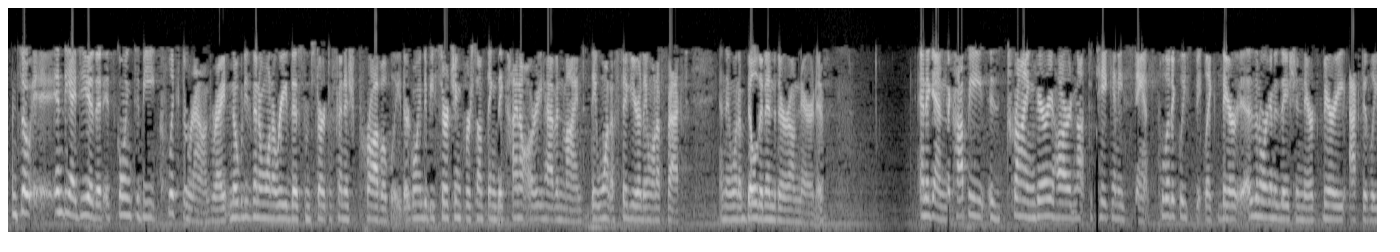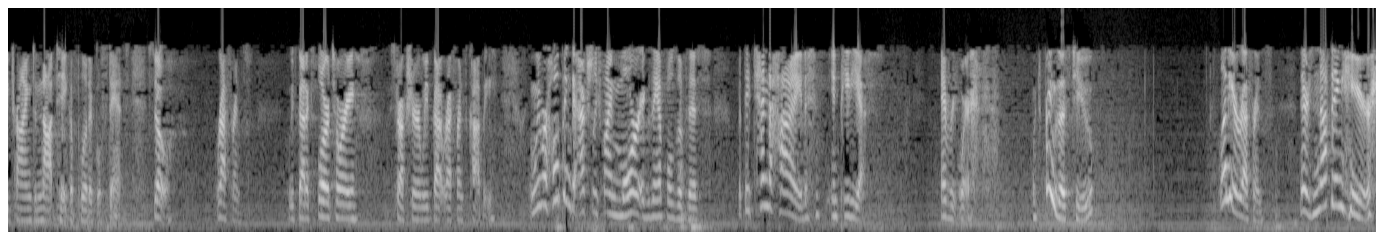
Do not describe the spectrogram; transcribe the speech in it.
and so, in the idea that it's going to be clicked around, right? Nobody's going to want to read this from start to finish, probably. They're going to be searching for something they kind of already have in mind. They want a figure, they want a fact, and they want to build it into their own narrative. And again, the copy is trying very hard not to take any stance. Politically, spe- like they're as an organization, they're very actively trying to not take a political stance. So, reference. We've got exploratory structure. We've got reference copy. And we were hoping to actually find more examples of this, but they tend to hide in PDFs everywhere. Which brings us to linear reference. There's nothing here.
